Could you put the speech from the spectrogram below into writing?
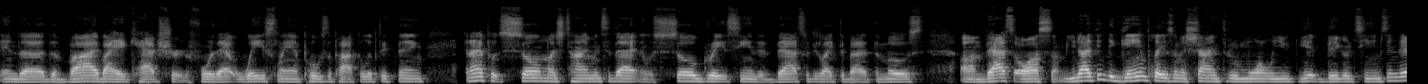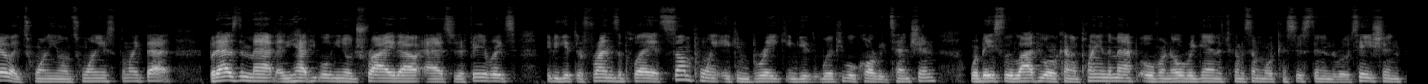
and the the vibe I had captured for that wasteland post apocalyptic thing. And I put so much time into that, and it was so great seeing that that's what you liked about it the most. Um, that's awesome. You know, I think the gameplay is going to shine through more when you get bigger teams in there, like 20 on 20 or something like that. But as the map, and you have people, you know, try it out, add it to their favorites, maybe get their friends to play. At some point, it can break and get what people call retention, where basically a lot of people are kind of playing the map over and over again. It's becoming something more consistent in the rotation.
